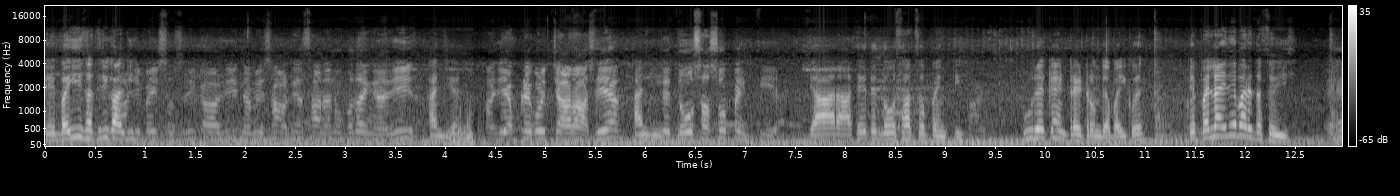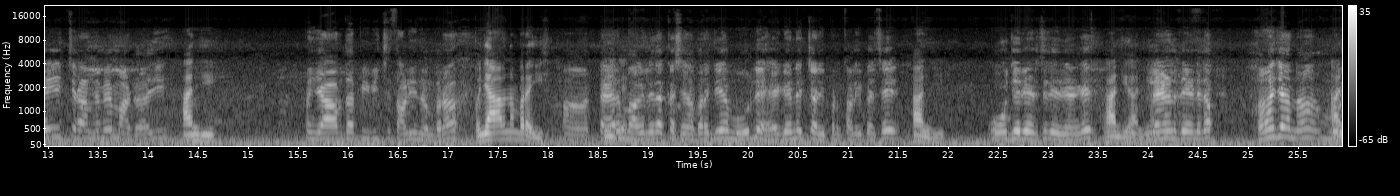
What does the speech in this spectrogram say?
ਤੇ ਬਾਈ ਸਤਿ ਸ੍ਰੀ ਅਕਾਲ ਜੀ। ਭਾਈ ਸਤਿ ਸ੍ਰੀ ਅਕਾਲ ਜੀ। ਨਵੇਂ ਸਾਲ ਦੀਆਂ ਸਾਰਿਆਂ ਨੂੰ ਵਧਾਈਆਂ ਜੀ। ਹਾਂਜੀ ਹਾਂਜੀ। ਹਾਂਜੀ ਆਪਣੇ ਕੋਲ ਚਾਰ ਆਸੇ ਆ ਹਾਂਜੀ। ਤੇ 2735 ਆ। ਚਾਰ ਆਸੇ ਤੇ 2735 ਪੂਰੇ ਘੈਂਟ ਟਰੈਕਟਰ ਹੁੰਦੇ ਆ ਬਾਈ ਕੋਲੇ। ਤੇ ਪਹਿਲਾਂ ਇਹਦੇ ਬਾਰੇ ਦੱਸੋ ਜੀ। ਇਹ ਜੀ 94 ਮਾਡਲ ਆ ਜੀ। ਹਾਂਜੀ। ਪੰਜਾਬ ਦਾ PV 44 ਨੰਬਰ ਆ। ਪੰਜਾਬ ਨੰਬਰ ਹੈ ਜੀ। ਹਾਂ ਟਾਇਰ। ਮਗਲੇ ਦਾ ਘਸਿਆਂ ਵਰਗੇ ਆ ਮੂਹਰਲੇ ਹੈਗੇ ਨੇ 40 45 ਪੈਸੇ। ਹਾਂਜੀ। ਉਹ ਜੇ ਰੇਟ 'ਚ ਦੇ ਦਿਆਂਗੇ। ਹਾਂਜੀ ਹਾਂਜੀ ਲੈਣ ਦੇਣ ਦਾ ਹਾਂ ਜਾਂ ਨਾ ਮੁੜ।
